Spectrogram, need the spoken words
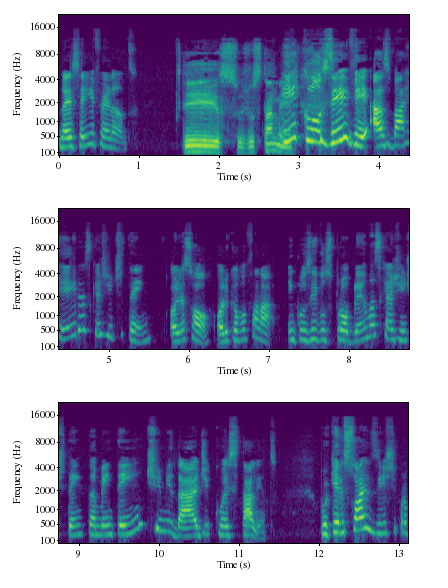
Não é isso aí, Fernando? Isso, justamente. Inclusive, as barreiras que a gente tem, olha só, olha o que eu vou falar. Inclusive, os problemas que a gente tem também tem intimidade com esse talento. Porque ele só existe para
